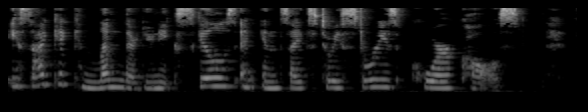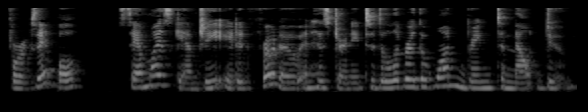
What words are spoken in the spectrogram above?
a sidekick can lend their unique skills and insights to a story's core calls. For example, Samwise Gamgee aided Frodo in his journey to deliver the One Ring to Mount Doom,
